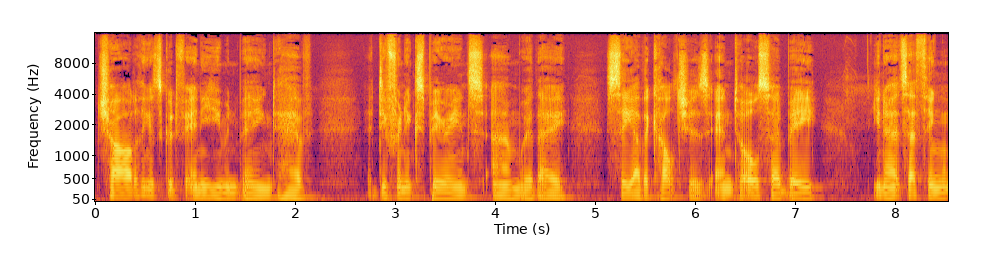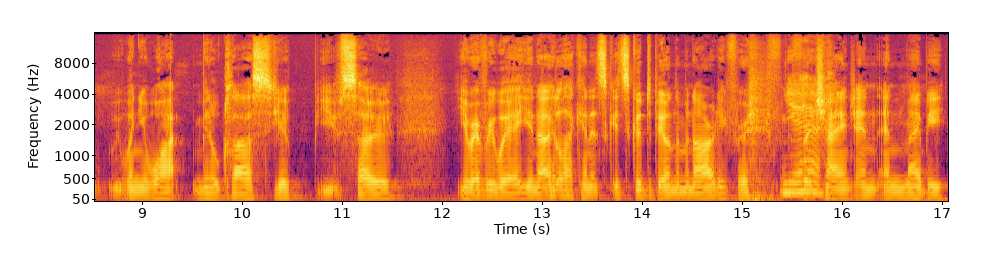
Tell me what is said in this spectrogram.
child. I think it's good for any human being to have a different experience um, where they see other cultures and to also be, you know, it's that thing when you're white, middle class, you're you're so you're everywhere, you know, like, and it's it's good to be on the minority for Yeah. for a change, and and maybe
